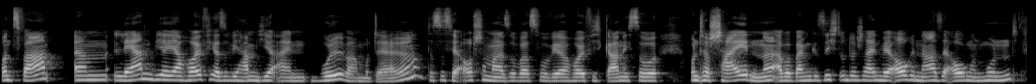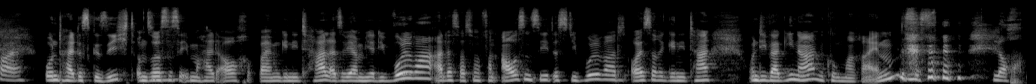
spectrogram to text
Und zwar ähm, lernen wir ja häufig, also wir haben hier ein Vulva-Modell. Das ist ja auch schon mal sowas, wo wir häufig gar nicht so unterscheiden. Ne? Aber beim Gesicht unterscheiden wir auch in Nase, Augen und Mund. Voll. Und halt das Gesicht. Und so ist es eben halt auch beim Genital. Also wir haben hier die Vulva. Alles, was man von außen sieht, ist die Vulva, das äußere Genital. Und die Vagina, wir gucken mal rein. Loch.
